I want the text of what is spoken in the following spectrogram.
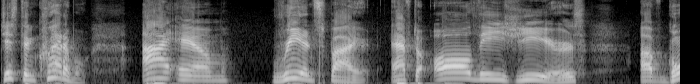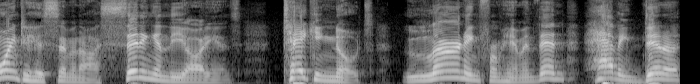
Just incredible. I am re inspired after all these years of going to his seminar, sitting in the audience, taking notes, learning from him, and then having dinner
